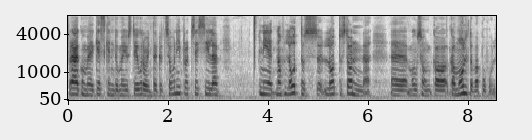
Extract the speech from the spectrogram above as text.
praegu me keskendume just eurointegratsiooniprotsessile, nii et noh, lootus, lootust on, ma usun, ka, ka Moldova puhul,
